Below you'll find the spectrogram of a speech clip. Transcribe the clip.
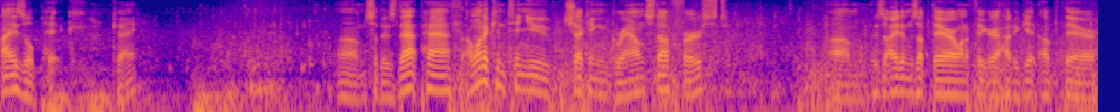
Heysel Pick. Okay. Um, so there's that path. I want to continue checking ground stuff first. Um, there's items up there. I want to figure out how to get up there.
